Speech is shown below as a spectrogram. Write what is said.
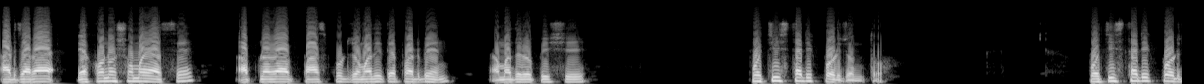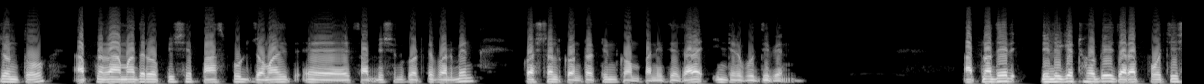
আর যারা এখনও সময় আছে, আপনারা পাসপোর্ট জমা দিতে পারবেন আমাদের অফিসে পঁচিশ তারিখ পর্যন্ত। পঁচিশ তারিখ পর্যন্ত আপনারা আমাদের অফিসে পাসপোর্ট জমা সাবমিশন করতে পারবেন কোস্টাল কন্ট্রাক্টিং কোম্পানিতে যারা ইন্টারভিউ দিবেন। আপনাদের ডেলিগেট হবে যারা পঁচিশ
